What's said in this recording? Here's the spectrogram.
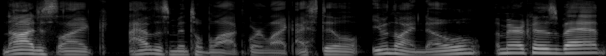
No, I just like I have this mental block where like I still, even though I know America is bad,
